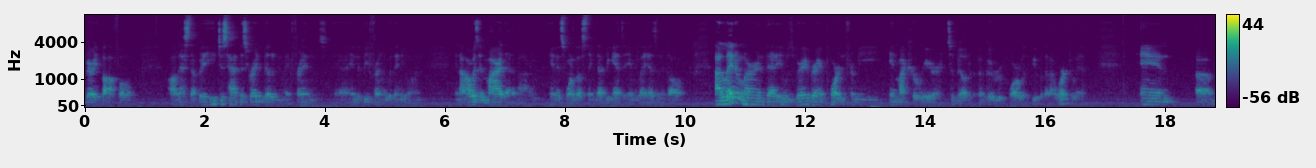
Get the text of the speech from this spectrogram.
Very thoughtful, all that stuff. But he just had this great ability to make friends uh, and to be friendly with anyone. And I always admired that about him. And it's one of those things I began to emulate as an adult. I later learned that it was very, very important for me in my career to build a good rapport with people that I worked with. And um,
